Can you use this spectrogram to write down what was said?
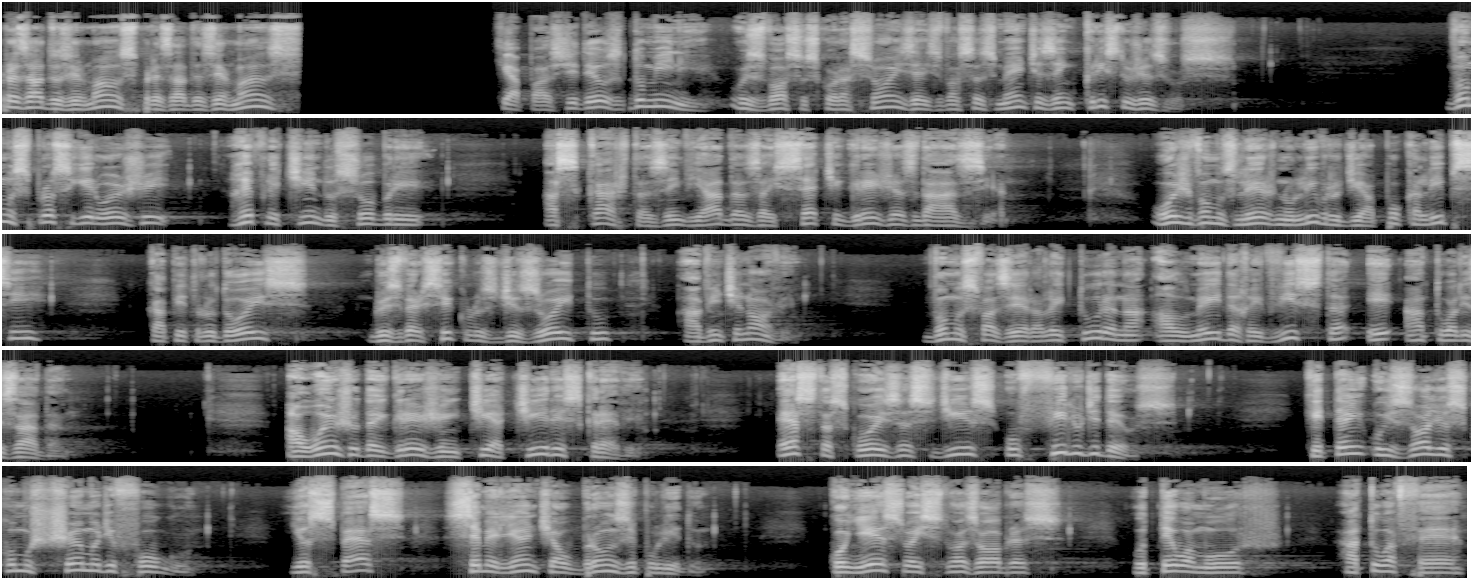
Prezados irmãos, prezadas irmãs, que a paz de Deus domine os vossos corações e as vossas mentes em Cristo Jesus. Vamos prosseguir hoje refletindo sobre as cartas enviadas às sete igrejas da Ásia. Hoje vamos ler no livro de Apocalipse, capítulo 2, dos versículos 18 a 29. Vamos fazer a leitura na Almeida Revista e Atualizada. Ao anjo da igreja em Tiatira escreve: Estas coisas diz o Filho de Deus, que tem os olhos como chama de fogo e os pés semelhante ao bronze polido. Conheço as tuas obras, o teu amor, a tua fé,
